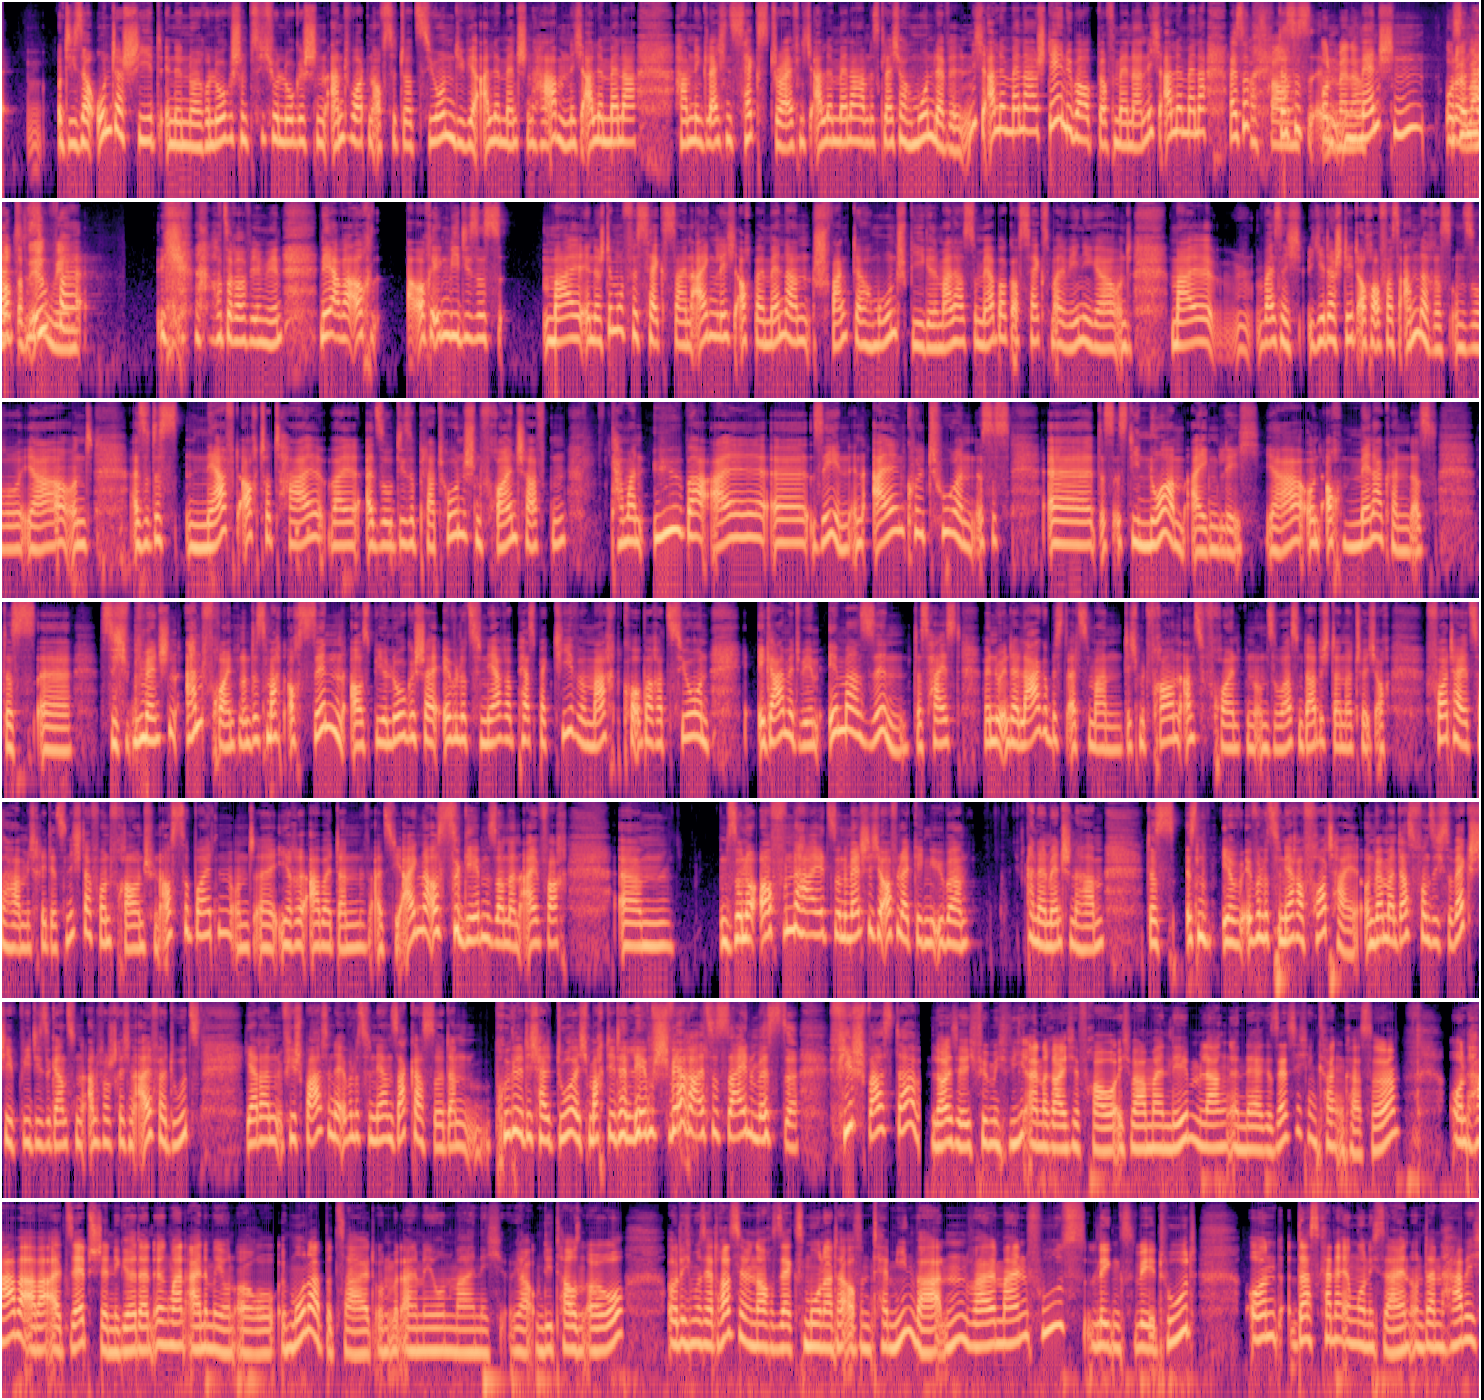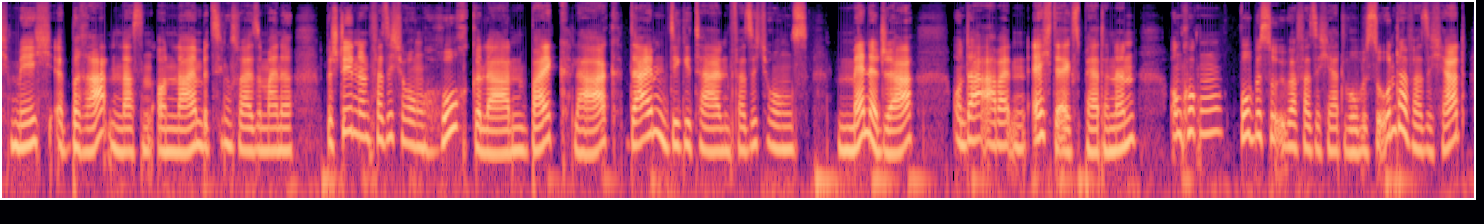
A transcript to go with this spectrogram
und dieser Unterschied in den neurologischen, psychologischen Antworten auf Situationen, die wir alle Menschen haben. Nicht alle Männer haben den gleichen Sexdrive, nicht alle Männer haben das gleiche Hormonlevel, nicht alle Männer stehen überhaupt auf Männer, nicht alle Männer, weißt du, das ist und Männer. Menschen Oder sind überhaupt halt auf irgendwen. super, ich Hauptsache auf irgendwen. Nee, aber auch, auch irgendwie dieses mal in der Stimmung für Sex sein. Eigentlich auch bei Männern schwankt der Hormonspiegel. Mal hast du mehr Bock auf Sex, mal weniger. Und mal, weiß nicht, jeder steht auch auf was anderes und so, ja. Und also das nervt auch total, weil also diese platonischen Freundschaften kann man überall äh, sehen. In allen Kulturen ist es, äh, das ist die Norm eigentlich, ja. Und auch Männer können das, dass äh, sich Menschen anfreunden. Und das macht auch Sinn aus biologischer, evolutionärer Perspektive, macht Kooperation, egal mit wem, immer Sinn. Das heißt, wenn du in der Lage bist als Mann, dich mit Frauen anzufreunden und sowas und dadurch dann natürlich auch Vorteile zu haben. Ich rede jetzt nicht davon, Frauen schön auszubeuten und äh, ihre Arbeit dann als die eigene auszugeben, sondern einfach ähm, so eine Offenheit, so eine menschliche Offenheit gegenüber anderen Menschen haben, das ist ein evolutionärer Vorteil. Und wenn man das von sich so wegschiebt, wie diese ganzen Anführungsstrichen Alpha-Dudes, ja, dann viel Spaß in der evolutionären Sackgasse. Dann prügel dich halt durch, mach dir dein Leben schwerer, als es sein müsste. Viel Spaß da. Leute, ich fühle mich wie eine reiche Frau. Ich war mein Leben lang in der gesetzlichen Krankenkasse und habe aber als Selbstständige dann irgendwann eine Million Euro im Monat bezahlt. Und mit einer Million meine ich ja um die 1000 Euro. Und ich muss ja trotzdem noch sechs Monate auf einen Termin warten, weil mein Fuß links weh tut. Und das kann ja irgendwo nicht sein. Und dann habe ich mich beraten lassen online, beziehungsweise meine bestehenden Versicherungen hochgeladen bei Clark, deinem digitalen Versicherungsmanager. Und da arbeiten echte Expertinnen und gucken, wo bist du überversichert, wo bist du unterversichert.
